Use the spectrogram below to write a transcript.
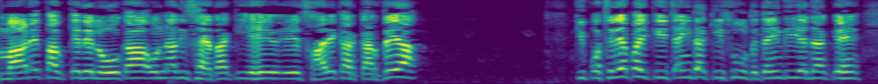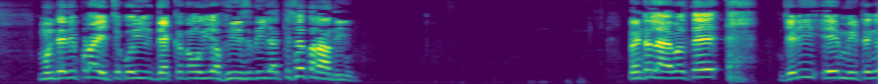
ਮਾੜੇ ਤਬਕੇ ਦੇ ਲੋਕ ਆ, ਉਹਨਾਂ ਦੀ ਸਹਾਇਤਾ ਕੀ ਇਹ ਇਹ ਸਾਰੇ ਘਰ ਕਰਦੇ ਆ? ਕੀ ਪੁੱਛਦੇ ਆ ਭਾਈ, ਕੀ ਚਾਹੀਦਾ, ਕੀ ਸਹੂਲਤ ਚਾਹੀਦੀ ਆ ਜਾਂ ਕਿਸੇ ਮੁੰਡੇ ਦੀ ਪੜ੍ਹਾਈ 'ਚ ਕੋਈ ਦਿੱਕਤ ਆਉਂਦੀ ਆ ਫੀਸ ਦੀ ਜਾਂ ਕਿਸੇ ਤਰ੍ਹਾਂ ਦੀ? ਪਿੰਡ ਲੈਵਲ ਤੇ ਜਿਹੜੀ ਇਹ ਮੀਟਿੰਗ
